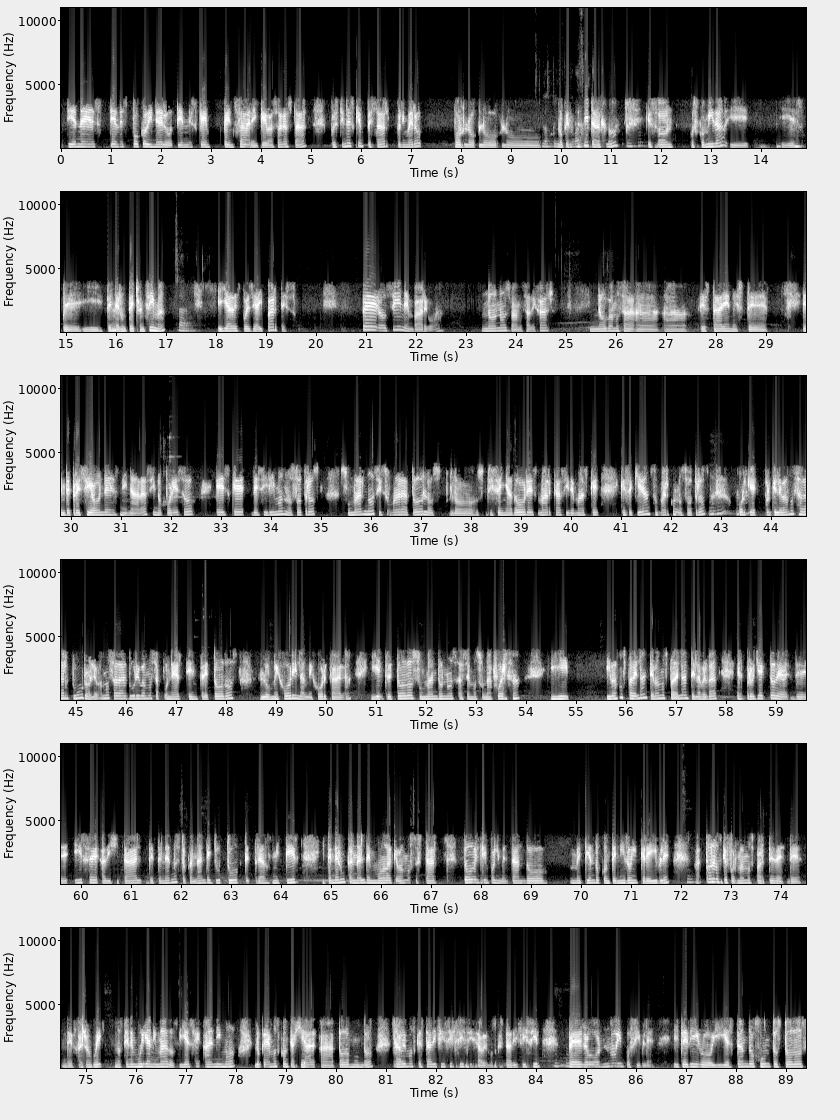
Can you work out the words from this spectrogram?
tienes tienes poco dinero, tienes que pensar en qué vas a gastar, pues tienes que empezar primero por lo lo lo, lo que necesitas, ¿no? Que son pues comida y y este y tener un techo encima. Y ya después de ahí partes. Pero sin embargo, no nos vamos a dejar. No vamos a, estar en este en depresiones ni nada, sino por eso es que decidimos nosotros sumarnos y sumar a todos los, los diseñadores, marcas y demás que, que se quieran sumar con nosotros, porque, porque le vamos a dar duro, le vamos a dar duro y vamos a poner entre todos lo mejor y la mejor cara, y entre todos sumándonos hacemos una fuerza y y vamos para adelante, vamos para adelante. La verdad, el proyecto de, de, irse a digital, de tener nuestro canal de YouTube, de transmitir y tener un canal de moda que vamos a estar todo el tiempo alimentando, metiendo contenido increíble. A todos los que formamos parte de, de, Fashion Week nos tiene muy animados y ese ánimo lo queremos contagiar a todo mundo. Sabemos que está difícil, sí, sí, sabemos que está difícil, pero no imposible. Y te digo, y estando juntos todos,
